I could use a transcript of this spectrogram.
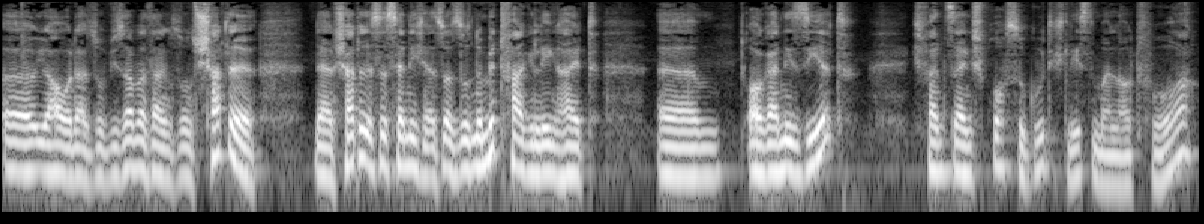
äh, ja, oder so, wie soll man sagen, so ein Shuttle, na, Shuttle ist es ja nicht, also so eine Mitfahrgelegenheit ähm, organisiert. Ich fand seinen Spruch so gut, ich lese ihn mal laut vor.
